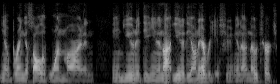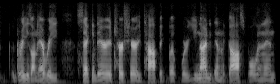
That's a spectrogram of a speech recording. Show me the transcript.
you know bring us all of one mind and in unity you know not unity on every issue you know no church agrees on every secondary or tertiary topic, but we're united in the gospel and in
